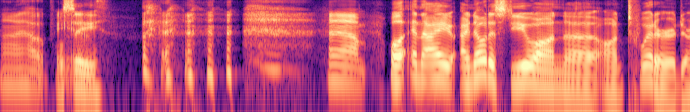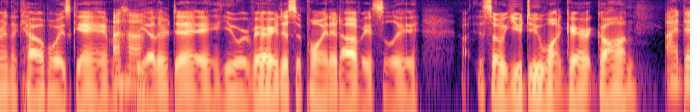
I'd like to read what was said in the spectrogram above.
I hope. we'll see. um, Well, and I I noticed you on uh, on Twitter during the Cowboys game Uh-huh. the other day. You were very disappointed, obviously, So you do want Garrett gone? I do.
